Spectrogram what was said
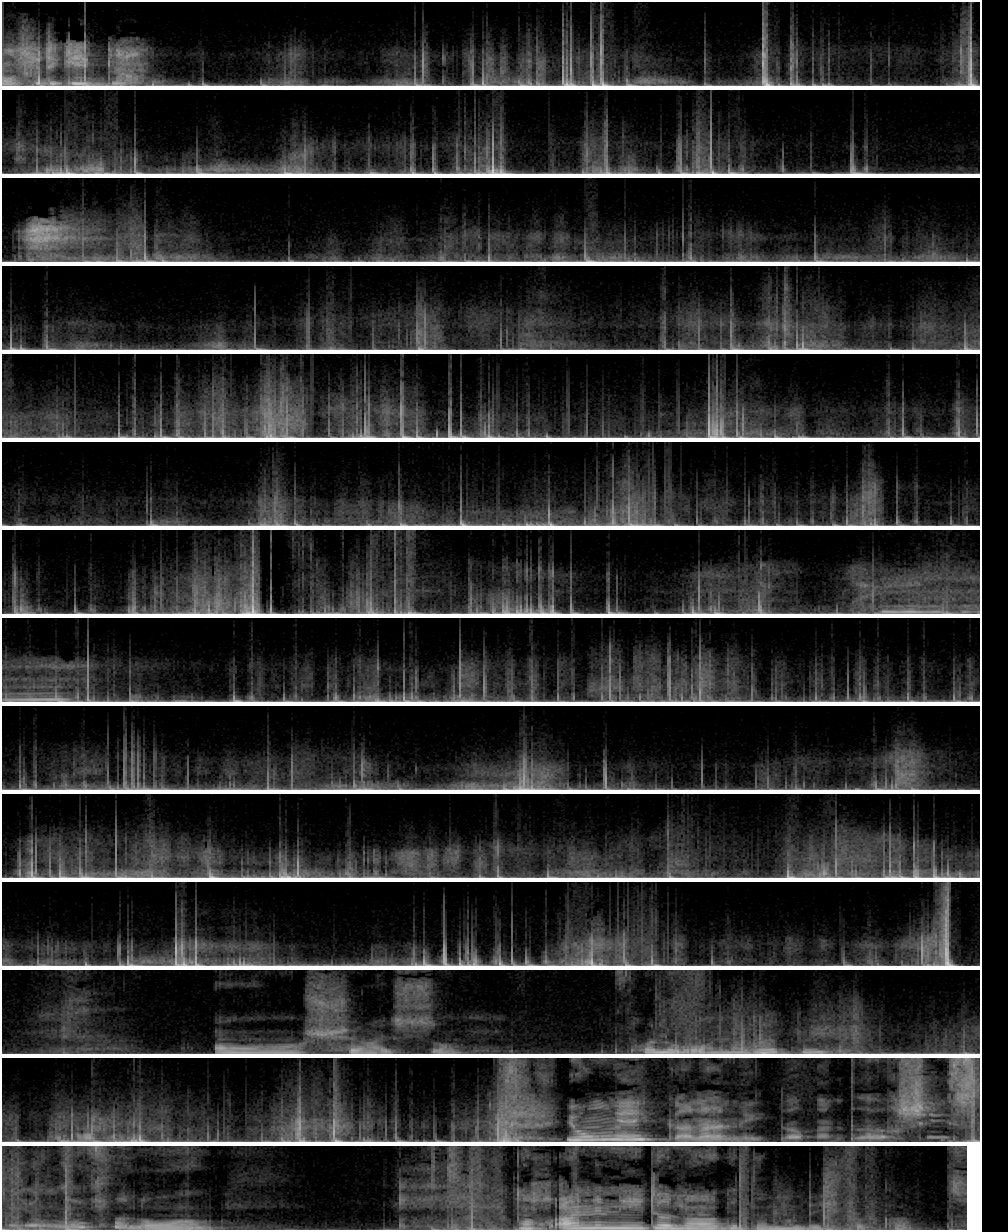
Tor für die Gegner. Scheiße. Verloren retten. Junge, ich kann ja nicht daran schießen, Junge, verloren. Noch eine Niederlage, dann habe ich verkackt.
